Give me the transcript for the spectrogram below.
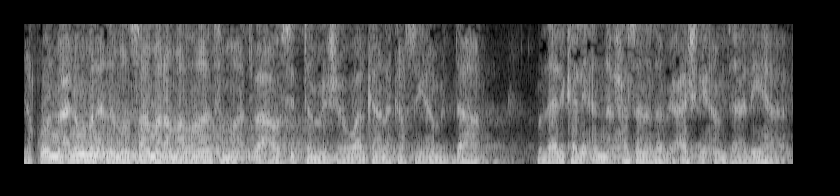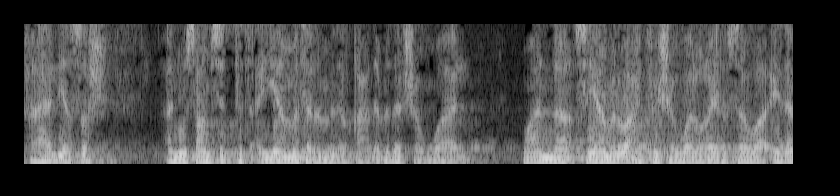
يقول معلوم أن من صام رمضان ثم أتبعه ستا من شوال كان كصيام الدهر وذلك لأن الحسنة بعشر أمثالها فهل يصح أن يصام ستة أيام مثلا من القعدة بدل شوال؟ وأن صيام الواحد في شوال وغيره سواء إذا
